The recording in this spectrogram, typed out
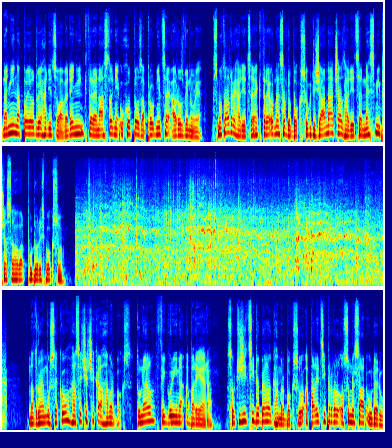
Na ní napojil dvě hadicová vedení, které následně uchopil za proudnice a rozvinul je. Smotal dvě hadice, které odnesl do boxu, kdy žádná část hadice nesmí přesahovat půdorys boxu. Na druhém úseku hasiče čekal hammerbox, tunel, figurína a bariéra. Soutěžící doběhl k hammerboxu a palicí provedl 80 úderů.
